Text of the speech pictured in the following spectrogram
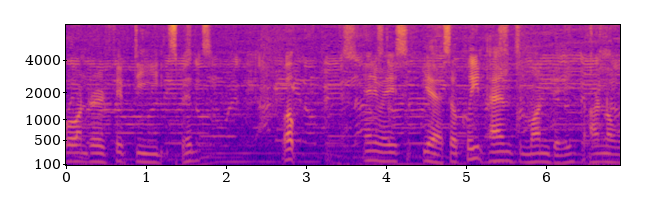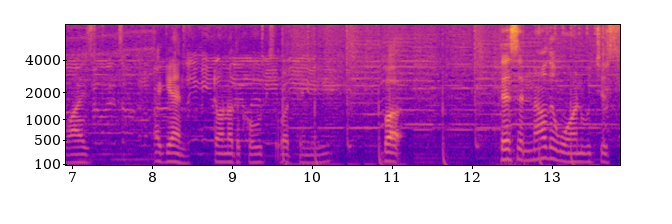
450 spins well anyways yeah so clean ends monday. I don't know why again don't know the codes what they mean. But there's another one which is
